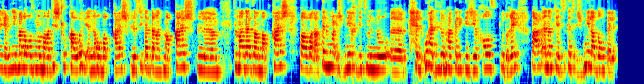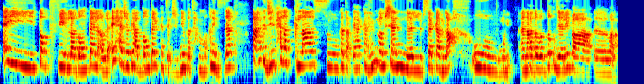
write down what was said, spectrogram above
يعني malheureusement ما غاديش تلقاوه لأنه ما بقاش في le site internet ما بقاش في, في ال magasin ما بقاش. voilà tellement عجبني خديت منه الكحل. وهذا اللون هكا اللي كيجي rose poudré بوغي نعرف أنا كتعجبني la dentelle أي توب فيه la dentelle اولا أي حاجة فيها الدونتيل كتعجبني وكتحمقني بزاف. نعرف كتجيني بحال classe وكتعطي هكا همة وشان اللبسة كاملة. ومهم أنا هذا هو الذوق ديالي ف آه، voilà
